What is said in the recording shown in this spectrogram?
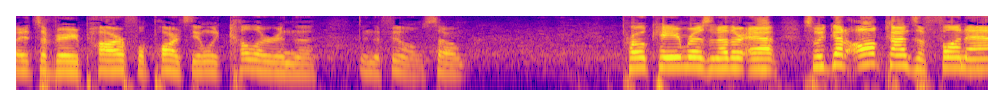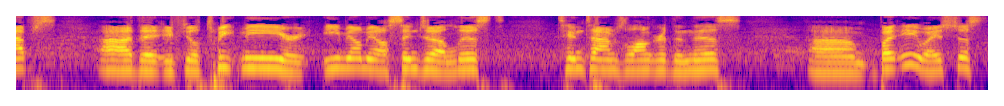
it's a very powerful part. It's the only color in the in the film. So Pro Camera is another app. So we've got all kinds of fun apps uh, that if you'll tweet me or email me, I'll send you a list ten times longer than this. Um, but anyway, it's just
